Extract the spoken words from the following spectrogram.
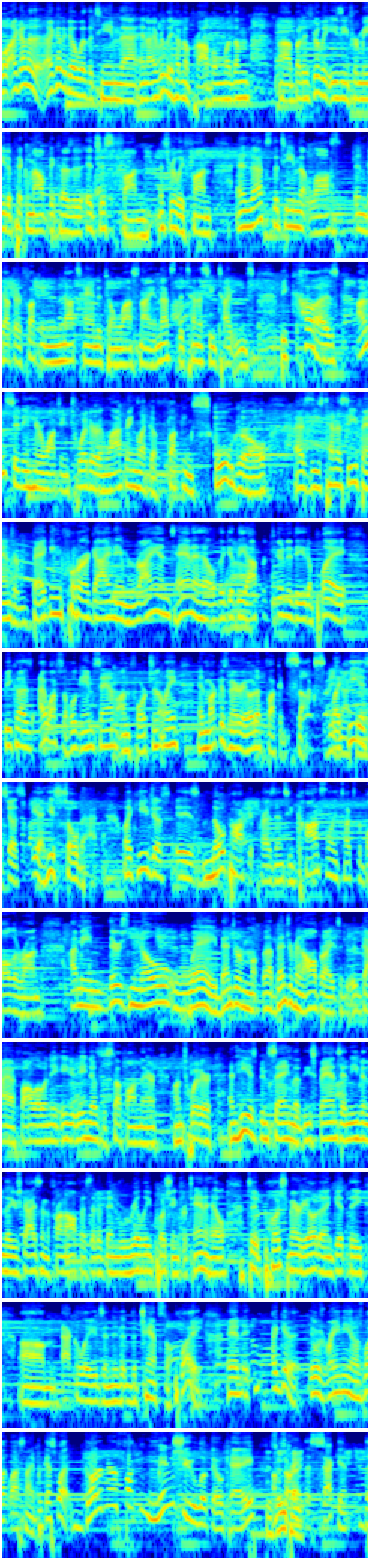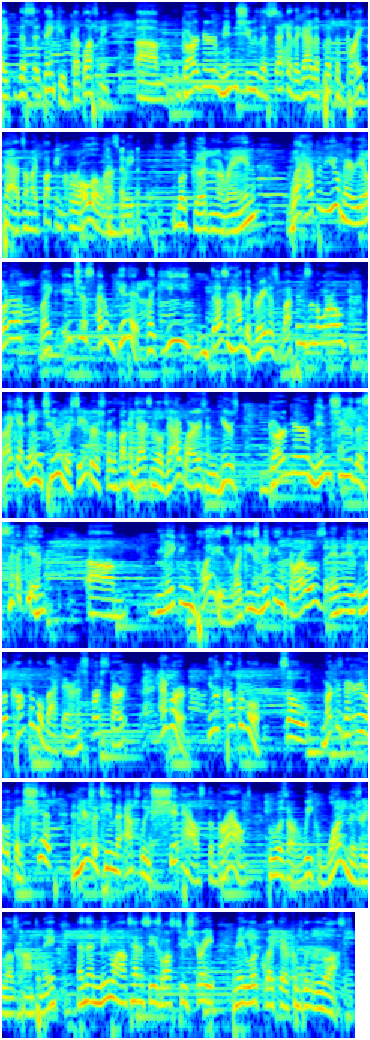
Well, I gotta I gotta go with a team that, and I really have no problem with them, uh, but it's really easy for me to pick them out because it's just fun. It's really fun, and that's the team that lost and got their fucking nuts handed to them last night, and that's the Tennessee Titans. Because I'm sitting here watching Twitter and laughing like a fucking schoolgirl as these Tennessee fans are begging for a guy named Ryan Tannehill to get the opportunity to play. Because I watched the whole game, Sam, unfortunately, and Marcus Mariota fucking sucks. He's like he good. is just yeah yeah, he's so bad. Like he just is no pocket presence. He constantly tucks the ball to run. I mean, there's no way. Benjamin uh, Benjamin Allbright's a guy I follow, and he, he knows the stuff on there on Twitter, and he has been saying that these fans and even these guys in the front office that have been really pushing for Tannehill to push Mariota and get the um, accolades and the chance to play. And it, I get it. It was rainy and it was wet last night, but guess what? Gardner fucking Minshew looked okay. I'm sorry, the second. The, the thank you. God bless bless me. Um, Gardner Minshew the second, the guy that put the brake pads on my fucking Corolla last week, looked good in the rain. What happened to you, Mariota? Like, it just, I don't get it. Like, he doesn't have the greatest weapons in the world, but I can't name two receivers for the fucking Jacksonville Jaguars. And here's Gardner Minshew the second. Um, making plays. Like he's making throws, and it, he looked comfortable back there in his first start ever. He looked comfortable. So Marcus Mariota looked like shit, and here's a team that absolutely shithoused the Browns, who was our Week One misery loves company. And then meanwhile, Tennessee has lost two straight, and they look like they're completely lost.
